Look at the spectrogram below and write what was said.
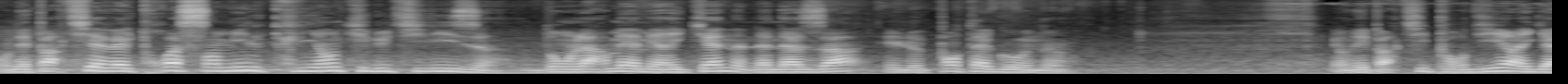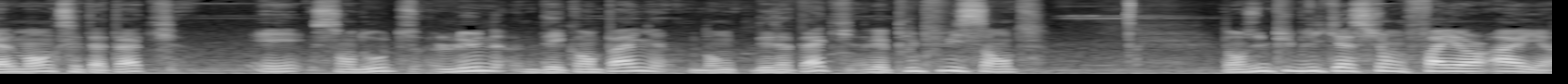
On est parti avec 300 000 clients qui l'utilisent, dont l'armée américaine, la NASA et le Pentagone. Et on est parti pour dire également que cette attaque est sans doute l'une des campagnes, donc des attaques les plus puissantes. Dans une publication, FireEye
